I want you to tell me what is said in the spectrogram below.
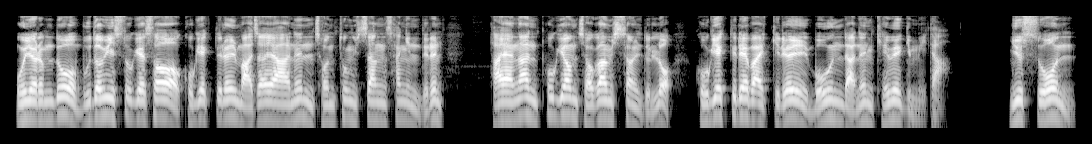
올여름도 무더위 속에서 고객들을 맞아야 하는 전통시장 상인들은 다양한 폭염 저감 시설들로 고객들의 발길을 모은다는 계획입니다. 뉴스온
